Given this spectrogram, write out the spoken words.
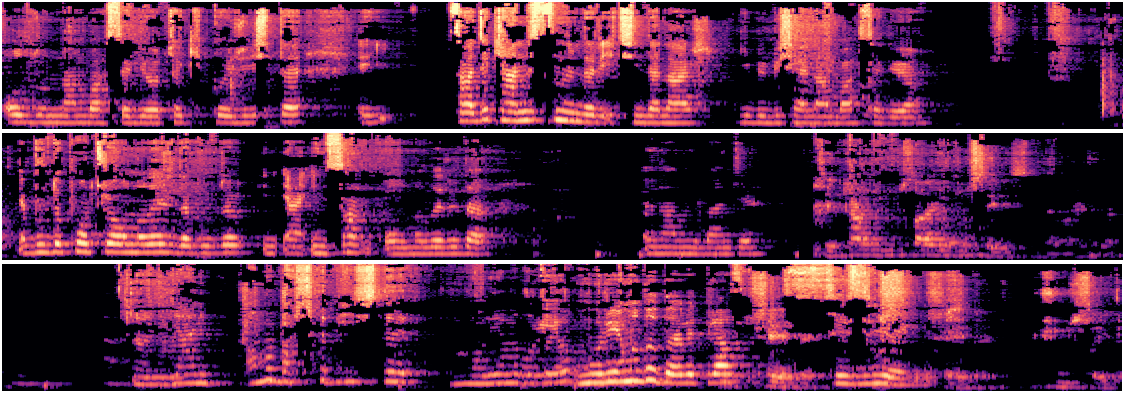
olduğundan bahsediyor takikoji. İşte e, sadece kendi sınırları içindeler gibi bir şeyden bahsediyor. Ya burada portre olmaları da burada yani insan olmaları da önemli bence. Tekrar bir sadece onun serisinde var. Yani ama başka bir işte Moriyama'da yok. Moriyama'da da evet biraz Şeyde, seziliyor gibi. şeyde, üçüncü sayıda.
